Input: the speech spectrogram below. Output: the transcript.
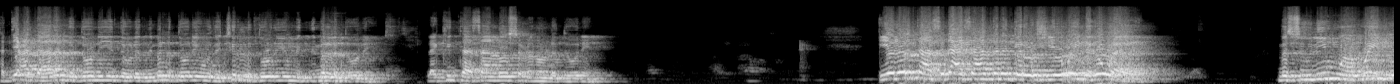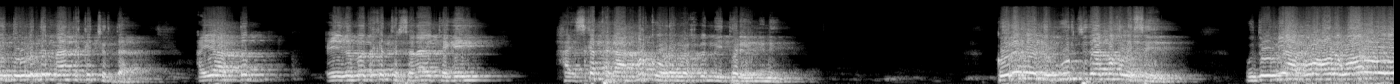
haddii cadaalad la doonayo dowladnimo la doonayo wadajir la doonayo midnimo la doonayo. Laakiin taasaan loo socon oo la doonayn iyadoo intaasi dhacaysa haddana garowshiye weyn laga waayo mas'uuliyiin waaweyn oo dowladdan maanta ka jirta ayaa dad ciidamada ka tirsanaayo tegay ha iska tagaan marka horeba waxba may taraynine golaheena guurtidaa maqlaysay guddoomiyaha golahole waaroodo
